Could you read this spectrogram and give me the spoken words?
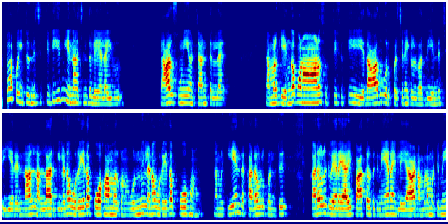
நல்லா போயிட்டு இருந்துச்சு. திடீர்னு என்னாச்சுன்னு தெரியல என் லைவு யாரும் சூனியம் வச்சான்னு தெரில நம்மளுக்கு எங்கே போனாலும் சுற்றி சுற்றி ஏதாவது ஒரு பிரச்சனைகள் வருது. என்ன செய்ய? ரெண்டு நாள் நல்லா இருக்கு. இல்லைன்னா ஒரே தான் போகாமல் இருக்கணும். ஒன்றும் இல்லைன்னா ஒரே தான் போகணும். நம்மளுக்கு ஏன் இந்த கடவுளுக்கு வந்துட்டு கடவுளுக்கு வேற யாரையும் பார்க்கறதுக்கு நேரம் இல்லையா? நம்மளை மட்டுமே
